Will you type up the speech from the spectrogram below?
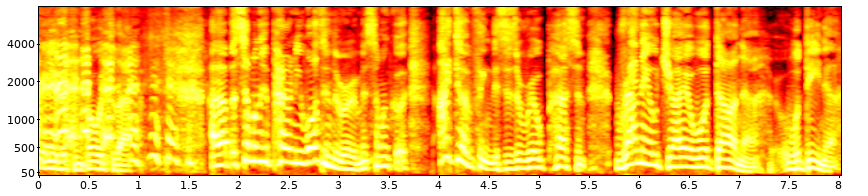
really looking forward to that. Uh, but someone who apparently was in the room is someone called, I don't think this is a real person, Ranil Jayawardena, Wardena.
